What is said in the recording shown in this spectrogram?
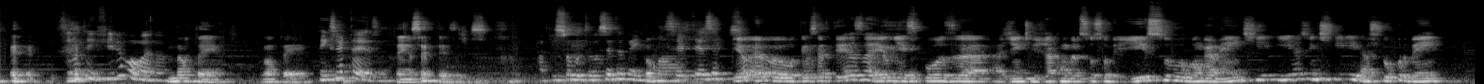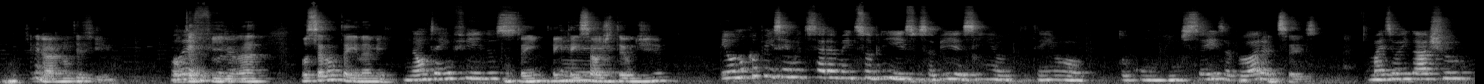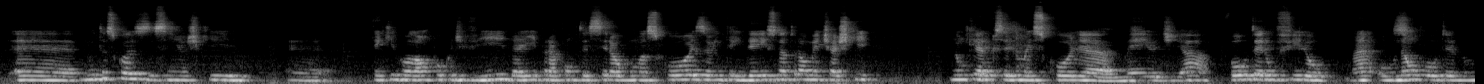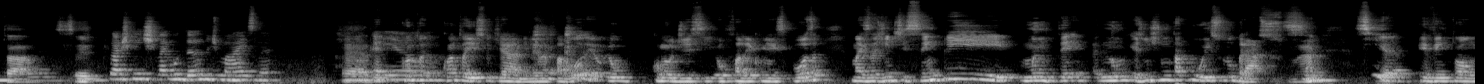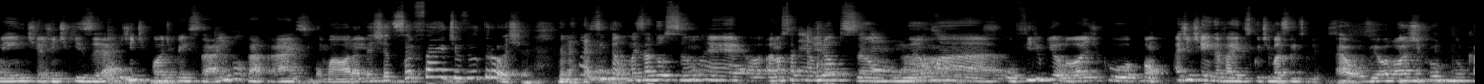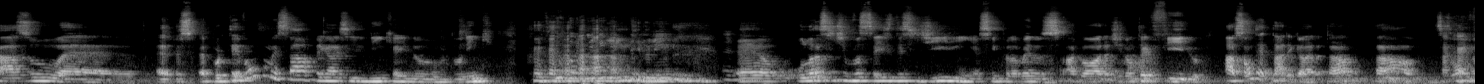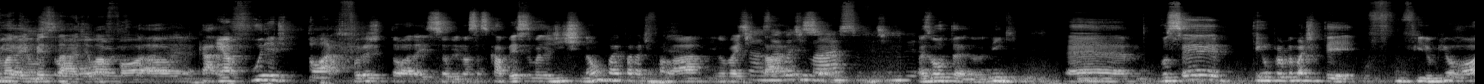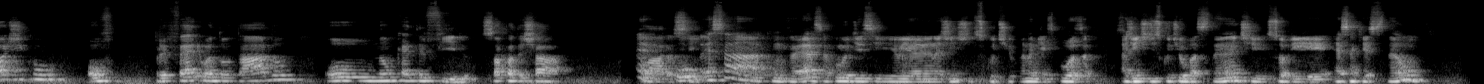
Você não tem filho, Romano? Não tenho, não tenho. Tem certeza. Tenho certeza disso. Absoluta. Você também. Toma. Certeza Eu, absoluta. eu, eu tenho certeza, eu e minha esposa, a gente já conversou sobre isso longamente e a gente achou por bem que é melhor não ter filho. Não ter filho, né? Você não tem, né, Mi? Não tenho Não filhos. tem, tem intenção de ter um dia? Eu nunca pensei muito seriamente sobre isso, sabia? Assim, eu tenho. Tô com 26 agora. 26. Mas eu ainda acho é, muitas coisas, assim, acho que é, tem que rolar um pouco de vida aí para acontecer algumas coisas, eu entender isso naturalmente. Acho que não quero que seja uma escolha meio de, ah, vou ter um filho, né? Ou não vou ter um Tá, ou- sei. Porque eu acho que a gente vai mudando demais, né? É. É, quanto, a- quanto a isso que a Milena falou, eu, eu, como eu disse, eu falei com minha esposa, mas a gente sempre mantém, não- a gente não tatuou isso no braço, né? Se é, eventualmente a gente quiser, a gente pode pensar em voltar atrás. Uma um hora filho. deixa de ser fértil, viu, trouxa? Mas então, mas a adoção é a a nossa É primeira uma- opção, é. não a, o filho biológico. Bom, a gente ainda vai discutir bastante sobre isso. É, o biológico, no caso, é, é, é por ter. Vamos começar a pegar esse link aí do, do link. Link do link. É, o lance de vocês decidirem, assim, pelo menos agora, de não ter filho. Ah, só um detalhe, galera, tá. Tá, Tá caindo uma tempestade lá fora, tal, é. Cara, É a fúria de Thor. fura de tora aí sobre nossas cabeças, mas a gente não vai parar de falar e não vai editar. as águas de março, fechando o verão. Mas voltando, Link, é, você tem um problema de ter um filho biológico ou prefere o adotado ou não quer ter filho? Só para deixar É, Claro, o- sim. essa conversa, como eu disse, eu e a Ana, a gente discutiu, Ana, minha esposa, a gente discutiu bastante sobre essa questão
